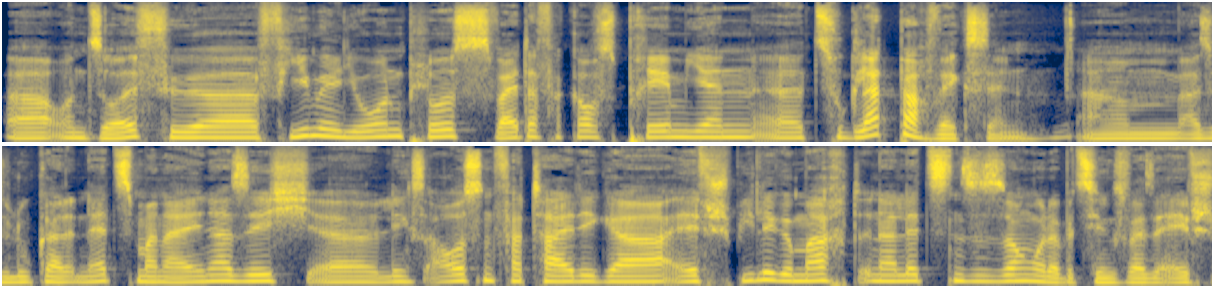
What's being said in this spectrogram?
äh, und soll für 4 Millionen plus Weiterverkaufsprämien äh, zu Gladbach wechseln. Ähm, also Luca Netz, man erinnert sich, äh, Linksaußenverteidiger, elf Spiele gemacht in der letzten Saison oder beziehungsweise elf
